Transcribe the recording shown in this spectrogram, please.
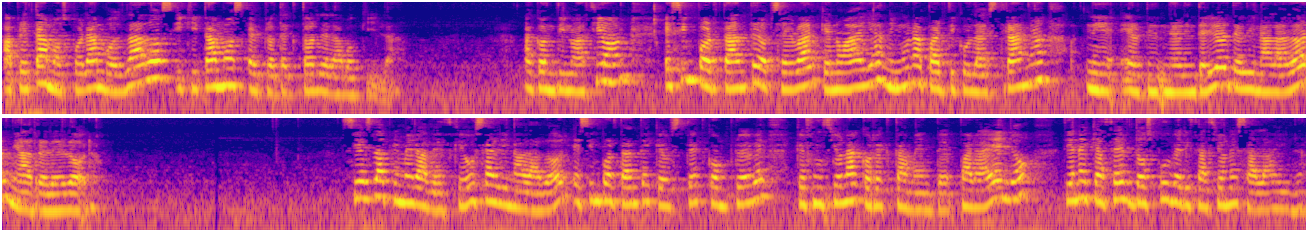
apretamos por ambos lados y quitamos el protector de la boquilla. A continuación, es importante observar que no haya ninguna partícula extraña ni en el interior del inhalador ni alrededor. Si es la primera vez que usa el inhalador, es importante que usted compruebe que funciona correctamente. Para ello, tiene que hacer dos pulverizaciones al aire.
